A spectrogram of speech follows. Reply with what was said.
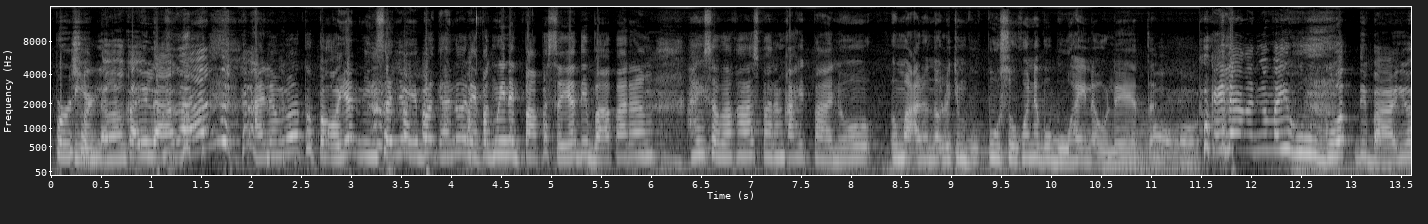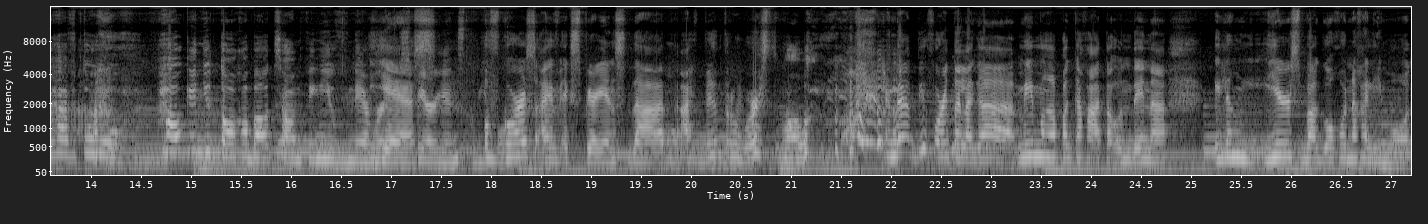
person Period. lang ang kailangan? Alam mo, totoo yan. Minsan yung iba ganun eh. Pag may nagpapasaya, di ba? Parang, ay, sa wakas, parang kahit paano, umaano na ulit yung puso ko, nabubuhay na ulit. Oo. Kailangan nga may hugot, di ba? You have to... How can you talk about something you've never Yes. experienced before? Of course, I've experienced that. I've been through worst wow. And then before talaga, may mga pagkakataon din na ilang years bago ako nakalimot.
